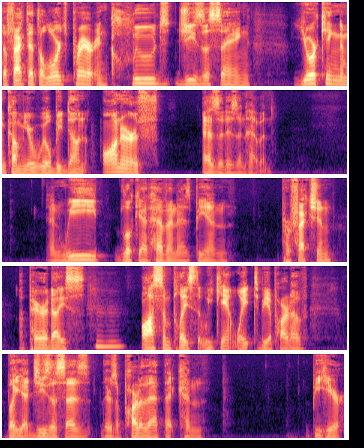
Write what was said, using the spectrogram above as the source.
the fact that the lord's prayer includes jesus saying your kingdom come your will be done on earth as it is in heaven and we look at heaven as being perfection a paradise hmm awesome place that we can't wait to be a part of. But yet Jesus says there's a part of that that can be here.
